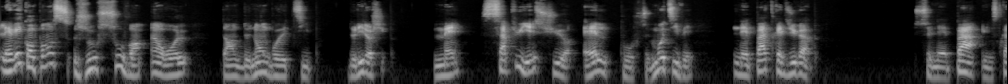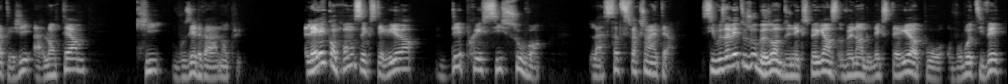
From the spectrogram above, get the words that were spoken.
Les récompenses jouent souvent un rôle dans de nombreux types de leadership, mais s'appuyer sur elles pour se motiver n'est pas très durable. Ce n'est pas une stratégie à long terme qui vous aidera non plus. Les récompenses extérieures déprécient souvent la satisfaction interne. Si vous avez toujours besoin d'une expérience venant de l'extérieur pour vous motiver,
